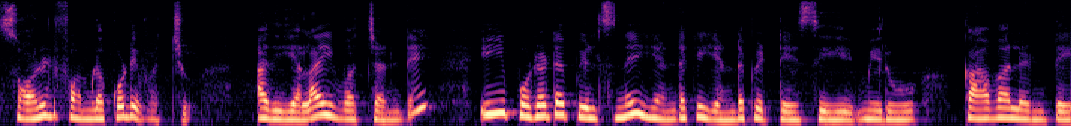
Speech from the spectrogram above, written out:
సాలిడ్ ఫామ్లో కూడా ఇవ్వచ్చు. అది ఎలా ఇవ్వచ్చు అంటే ఈ పొటాటో పీల్స్ని ఎండకి ఎండపెట్టేసి మీరు కావాలంటే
